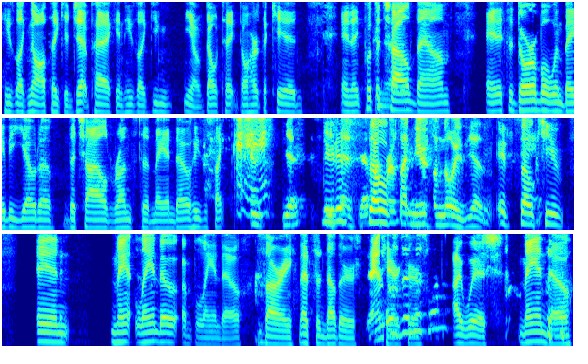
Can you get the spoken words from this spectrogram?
He's like, "No, I'll take your jetpack." And he's like, "You can, you know, don't take don't hurt the kid." And they put the Yeah. child down. And it's adorable when baby Yoda, the child, runs to Mando. He's just like. Yeah, Dude, yes, it's so- first time you hear some noise. Yes, It's so cute. And Man, Lando, uh, Lando. Sorry, that's another Lando's character. in this one. I wish Mando.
